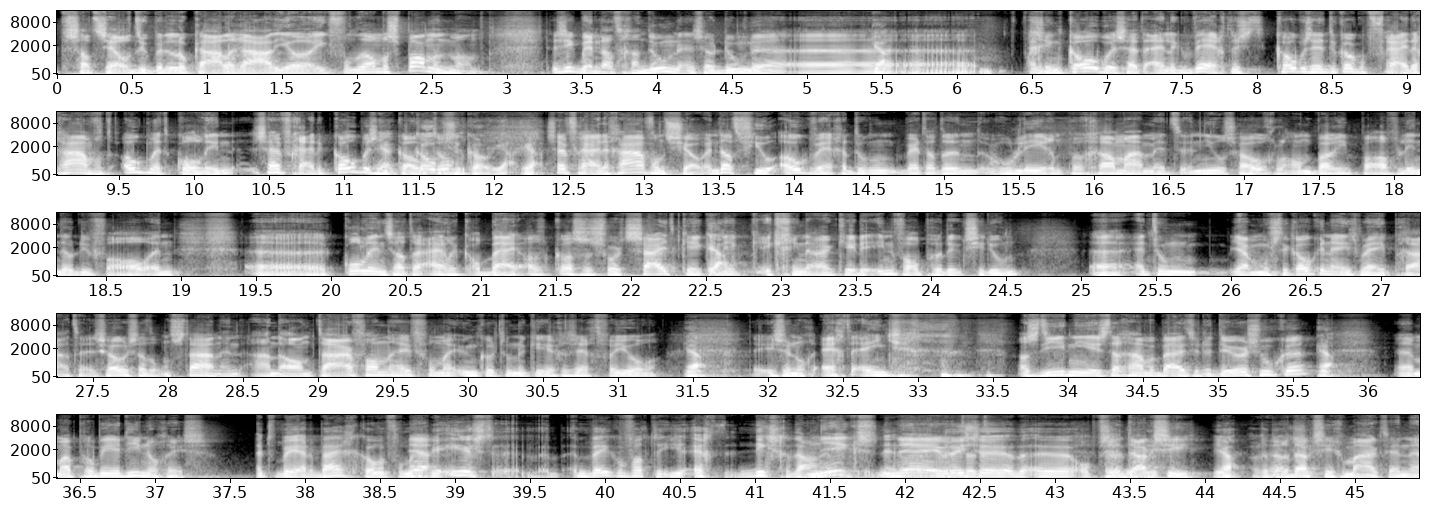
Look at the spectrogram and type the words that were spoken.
zat zelf natuurlijk bij de lokale radio. Ik vond het allemaal spannend, man. Dus ik ben dat gaan doen. En zodoende eh, Ja. eh, ging Kobus uiteindelijk weg. Dus Kobus heeft natuurlijk ook op vrijdagavond, ook met Colin, zijn vrijdag Kobus en ja, Co. Kobus en Co, ja. ja. Zijn vrijdagavondshow. En dat viel ook weg. En toen werd dat een rolerend programma met eh, Niels Hoogland, Barry Paf, Lindo Duval. En eh, Colin zat er eigenlijk al bij als, als een soort sidekick. En ik, ik ging daar een keer de invalproductie doen. Eh, en toen ja, moest ik ook ineens meepraten. En zo is dat ontstaan. En aan de hand daarvan heeft voor mij Unco toen een keer gezegd van... joh, Ja. er is er nog echt eentje. Als die er niet is, dan gaan we buiten de deur zoeken. Ja. Eh, maar probeer die nog eens. En toen ben jij erbij gekomen. Voor mij Ja. heb je eerst eh, een week of wat je echt niks gedaan. Niks. Nee, de want meeste, eh, op redactie. Ja, redactie. redactie. gemaakt en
